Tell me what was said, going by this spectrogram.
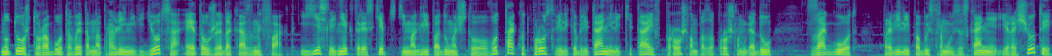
Но то, что работа в этом направлении ведется, это уже доказанный факт. И если некоторые скептики могли подумать, что вот так вот просто Великобритания или Китай в прошлом-позапрошлом году за год провели по-быстрому изыскания и расчеты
